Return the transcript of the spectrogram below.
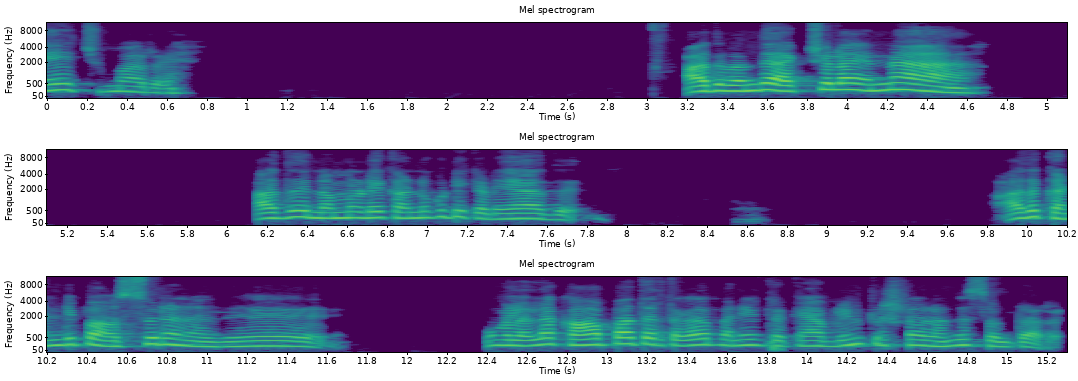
"ஏய் சும்மாரு அது வந்து ஆக்சுவலா என்ன? அது நம்மளுடைய கண்ணுக்குட்டி கிடையாது. அது கண்டிப்பா அசுரன் அது. உங்களெல்லாம் காப்பாத்துறதுக்காக பண்ணிட்டு இருக்கேன் அப்படின்னு கிருஷ்ணர் வந்து சொல்றாரு.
